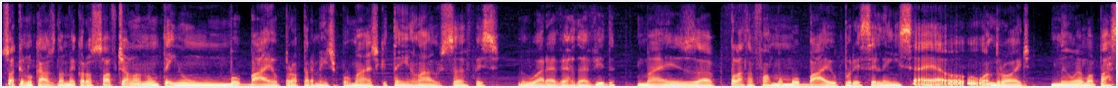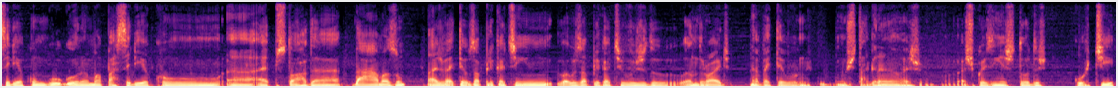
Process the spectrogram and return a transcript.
só que no caso da Microsoft ela não tem um mobile propriamente, por mais que tenha lá o Surface, o whatever da vida, mas a plataforma mobile por excelência é o Android. Não é uma parceria com o Google, não é uma parceria com a App Store da, da Amazon, mas vai ter os aplicativos, os aplicativos do Android, né? vai ter o, Instagram, as, as coisinhas todas, curtir,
